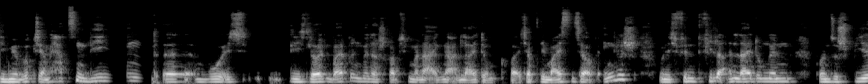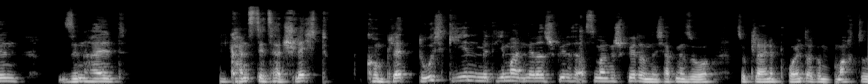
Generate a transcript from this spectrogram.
die mir wirklich am Herzen liegen, äh, wo ich, die ich Leuten beibringen will, da schreibe ich meine eigene Anleitung. Weil ich habe die meistens ja auf Englisch und ich finde, viele Anleitungen von so Spielen sind halt, die kannst du jetzt halt schlecht komplett durchgehen mit jemandem, der das Spiel das erste Mal gespielt hat. Und ich habe mir so, so kleine Pointer gemacht, so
